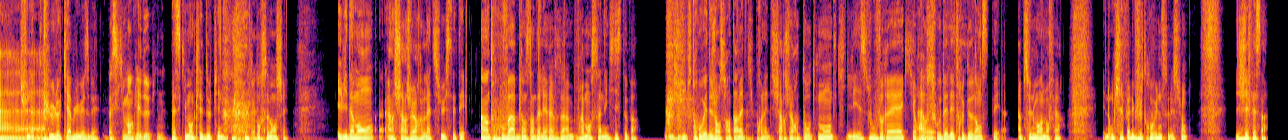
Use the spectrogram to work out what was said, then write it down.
Euh, tu n'as plus le câble USB Parce qu'il manque les deux pins. parce qu'il manque les deux pins pour se brancher. Évidemment, un chargeur là-dessus, c'était introuvable dans un délai raisonnable. Vraiment, ça n'existe pas. J'ai trouvé des gens sur internet qui prenaient des chargeurs d'autres montres, qui les ouvraient, qui Ah ouais. ressoudaient des trucs dedans. C'était absolument un enfer. Et donc, il a fallu que je trouve une solution. J'ai fait ça.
